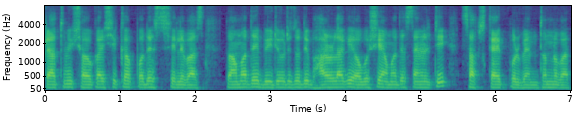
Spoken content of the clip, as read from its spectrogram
প্রাথমিক সহকারী শিক্ষক পদের সিলেবাস তো আমাদের ভিডিওটি যদি ভালো লাগে, অবশ্যই আমাদের চ্যানেলটি সাবস্ক্রাইব করবেন। ধন্যবাদ।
